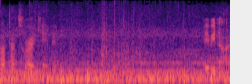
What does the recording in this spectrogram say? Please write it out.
Thought that's where I came in. Maybe not.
